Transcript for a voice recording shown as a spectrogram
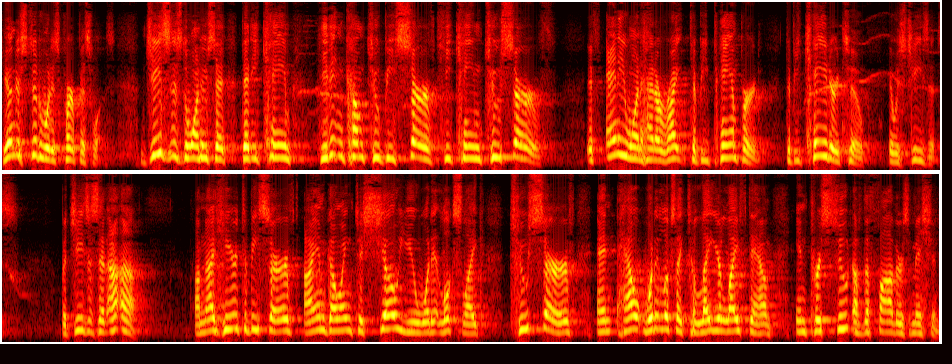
He understood what his purpose was. Jesus is the one who said that he came, he didn't come to be served, he came to serve. If anyone had a right to be pampered, to be catered to, it was Jesus. But Jesus said, uh uh-uh, uh, i am not here to be served. I am going to show you what it looks like to serve and how, what it looks like to lay your life down in pursuit of the Father's mission.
